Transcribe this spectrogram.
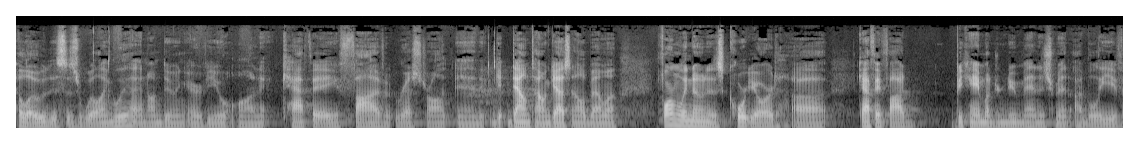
Hello, this is Will Anglia, and I'm doing a review on Cafe 5 restaurant in downtown Gadsden, Alabama, formerly known as Courtyard. Uh, Cafe 5 became under new management, I believe,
